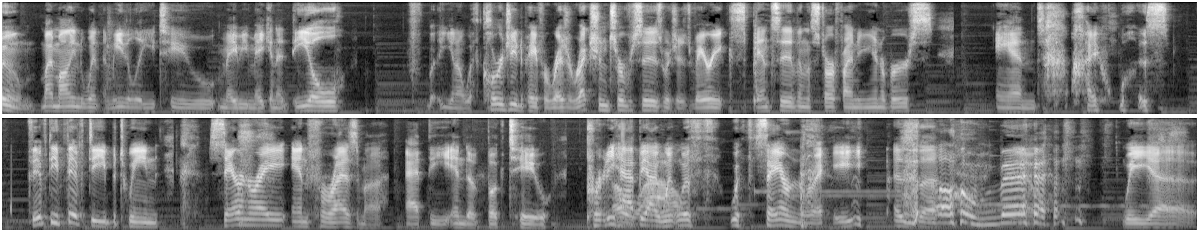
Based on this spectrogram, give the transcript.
boom, my mind went immediately to maybe making a deal, you know, with clergy to pay for resurrection services, which is very expensive in the Starfinder universe. And I was 50 50 between Sarenrae and Pharasma at the end of book two. Pretty Oh, happy I went with with Saren Ray as uh, Oh man. we uh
